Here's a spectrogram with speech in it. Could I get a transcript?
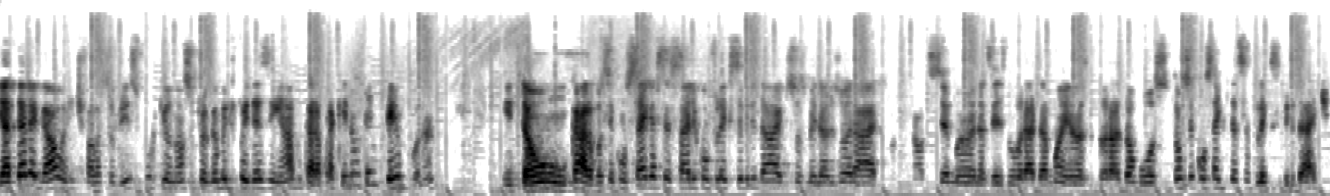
E é até legal a gente falar sobre isso porque o nosso programa ele foi desenhado, cara, para quem não tem tempo, né? Então, cara, você consegue acessar ele com flexibilidade, seus melhores horários, no final de semana, às vezes no horário da manhã, no horário do almoço. Então, você consegue ter essa flexibilidade.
